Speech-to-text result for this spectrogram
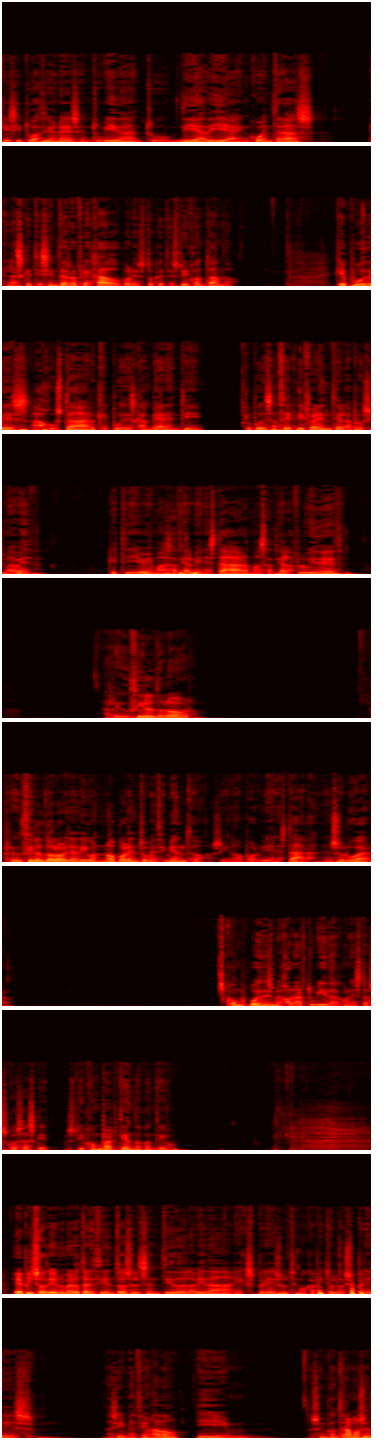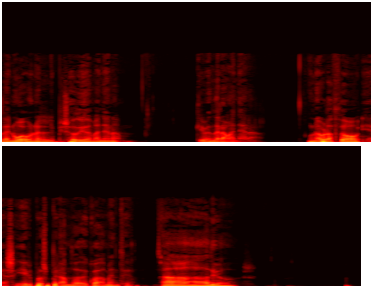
¿Qué situaciones en tu vida, en tu día a día encuentras en las que te sientes reflejado por esto que te estoy contando. ¿Qué puedes ajustar? ¿Qué puedes cambiar en ti? ¿Qué puedes hacer diferente la próxima vez? Que te lleve más hacia el bienestar, más hacia la fluidez, a reducir el dolor. Reducir el dolor, ya digo, no por entumecimiento, sino por bienestar en su lugar. ¿Cómo puedes mejorar tu vida con estas cosas que estoy compartiendo contigo? Episodio número 300, el sentido de la vida express, último capítulo express, así mencionado, y nos encontramos de nuevo en el episodio de mañana. ¿Qué vendrá mañana? Un abrazo y a seguir prosperando adecuadamente. Adiós.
